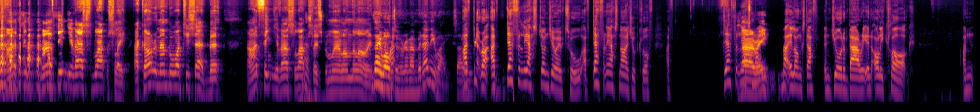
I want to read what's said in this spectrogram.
I think, I think you've asked Lapsley. I can't remember what you said, but I think you've asked Lapsley somewhere along the line. They won't have remembered anyway. So I've de- right. I've definitely asked John Joe O'Toole. I've definitely asked Nigel Clough. I've definitely asked Matty, Matty Longstaff and Jordan Bowery and Ollie Clark. I'm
